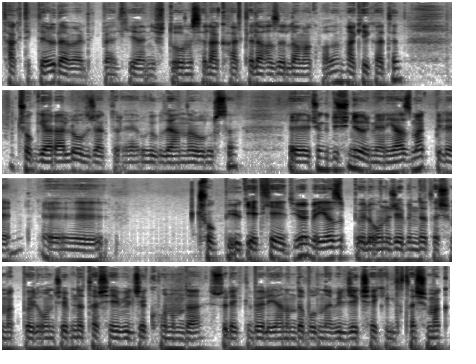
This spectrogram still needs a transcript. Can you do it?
taktikleri de verdik belki yani işte o mesela kartele hazırlamak falan hakikaten çok yararlı olacaktır eğer uygulayanlar olursa. E, çünkü düşünüyorum yani yazmak bile e, çok büyük etki ediyor ve yazıp böyle onu cebinde taşımak, böyle onu cebinde taşıyabilecek konumda sürekli böyle yanında bulunabilecek şekilde taşımak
